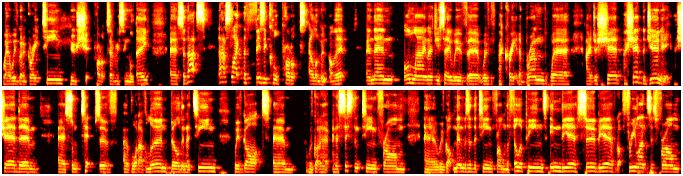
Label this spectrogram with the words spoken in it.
where we've got a great team who ship products every single day. Uh, so that's that's like the physical products element of it. And then online, as you say, we've uh, we've I created a brand where I just shared I shared the journey. I shared um, uh, some tips of, of what I've learned building a team. We've got um, we've got a, an assistant team from uh, we've got members of the team from the Philippines, India, Serbia. I've got freelancers from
